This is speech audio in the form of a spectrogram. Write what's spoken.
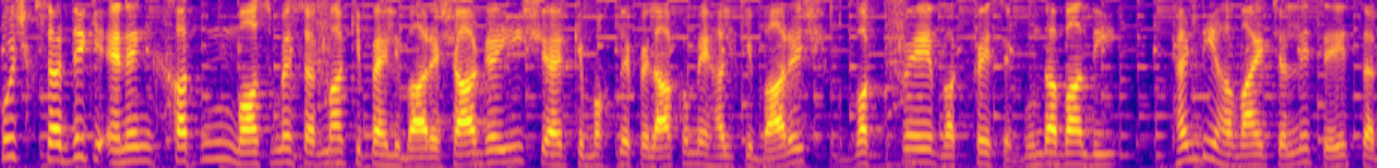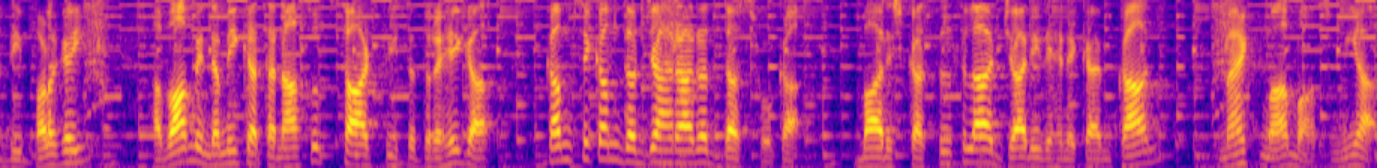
خشک سردی کی اننگ ختم، موسم سرما کی پہلی بارش آ گئی۔ شہر کے مختلف علاقوں میں ہلکی بارش، وقفے وقفے سے بوندا باندی ٹھنڈی ہوائیں چلنے سے سردی بڑھ گئی۔ ہوا میں نمی کا تناسب ساٹھ فیصد رہے گا۔ کم سے کم درجہ حرارت دس ہوگا۔ بارش کا سلسلہ جاری رہنے کا امکان۔ محکمہ موسمیات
